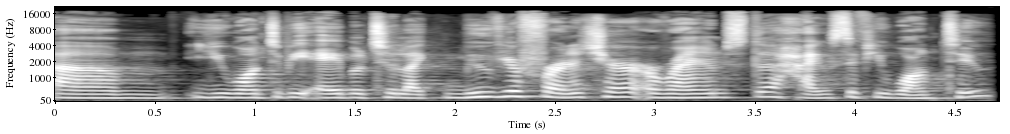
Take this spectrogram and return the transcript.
Um, you want to be able to like move your furniture around the house if you want to.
